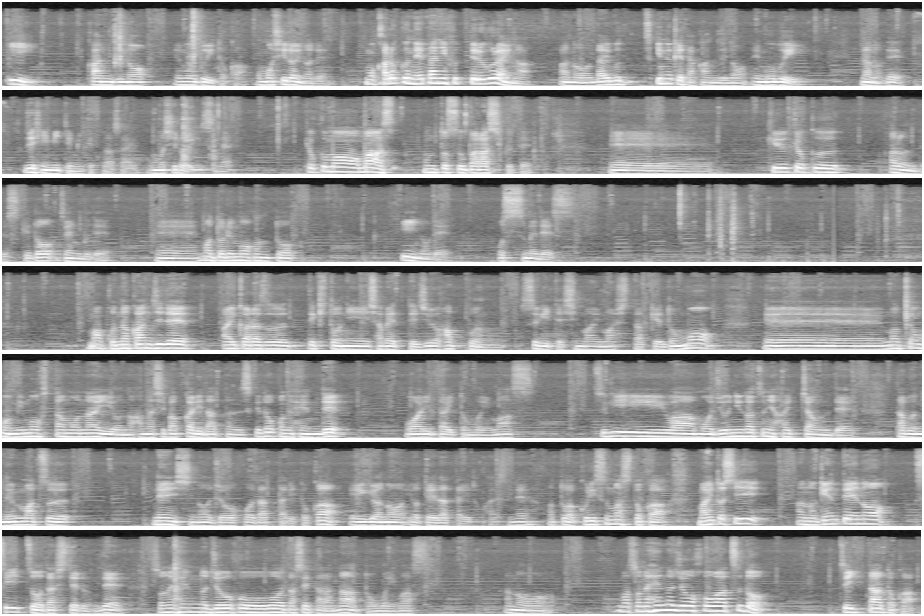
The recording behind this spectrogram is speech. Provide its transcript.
いい感じの MV とか面白いのでもう軽くネタに振ってるぐらいなあのだいぶ突き抜けた感じの MV なので是非見てみてください。面白いですね。曲もまあほんと素晴らしくて、えー、9曲あるんですけど全部で、えー、まあ、どれも本当いいのでおすすめです。まあこんな感じで相変わらず適当に喋って18分過ぎてしまいましたけども、えー、まあ、今日も身も蓋もないような話ばっかりだったんですけどこの辺で終わりたいと思います。次はもう12月に入っちゃうんで多分年末年始の情報だったりとか営業の予定だったりとかですね。あとはクリスマスとか毎年あの限定のスイーツを出してるんでその辺の情報を出せたらなと思います。あの、まあ、その辺の情報は都度 Twitter とか、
